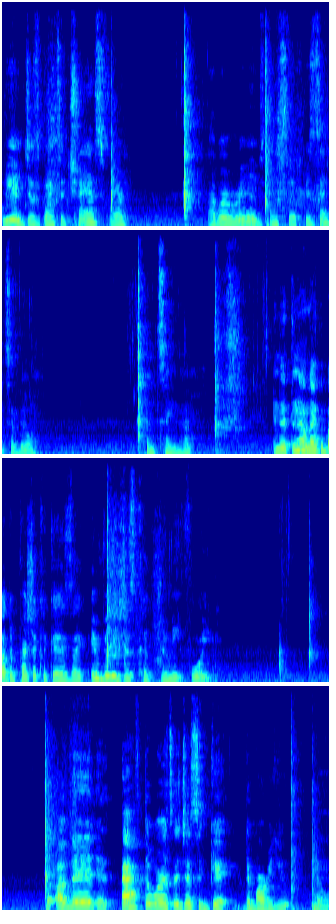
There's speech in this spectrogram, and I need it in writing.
we are just going to transfer our ribs into a presentable container. And the thing I like about the pressure cooker is like it really just cooks the meat for you. The oven afterwards is just to get the barbecue, you know,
